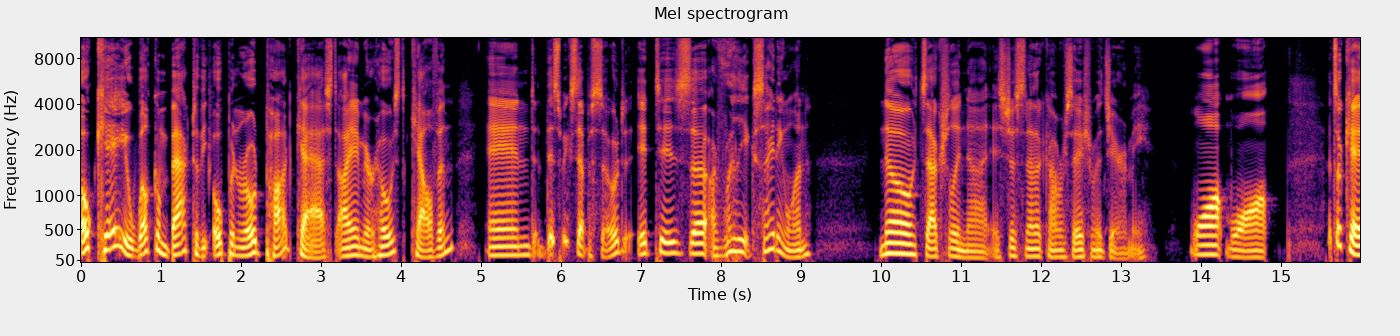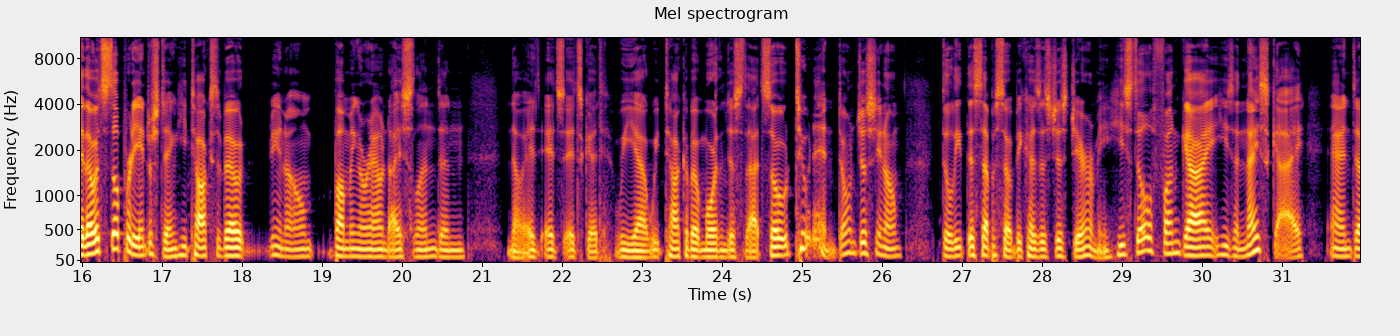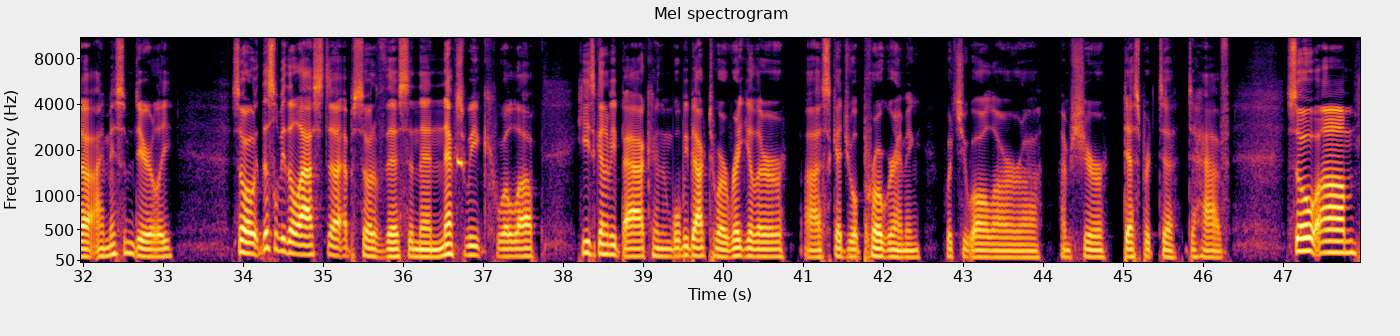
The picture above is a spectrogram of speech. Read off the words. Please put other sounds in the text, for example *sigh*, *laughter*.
Okay, welcome back to the Open Road Podcast. I am your host, Calvin, and this week's episode, it is uh, a really exciting one. No, it's actually not. It's just another conversation with Jeremy. Womp womp. It's okay though. It's still pretty interesting. He talks about, you know, bumming around Iceland and no, it, it's it's good. We uh, we talk about more than just that. So tune in. Don't just, you know, delete this episode because it's just Jeremy. He's still a fun guy. He's a nice guy, and uh, I miss him dearly. So this will be the last uh, episode of this, and then next week we'll uh, he's gonna be back, and we'll be back to our regular uh, scheduled programming, which you all are, uh, I'm sure, desperate to to have. So um.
